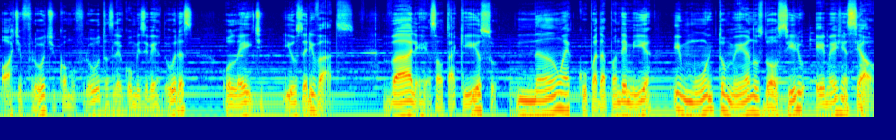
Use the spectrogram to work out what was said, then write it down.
hortifruti, como frutas, legumes e verduras, o leite e os derivados. Vale ressaltar que isso não é culpa da pandemia e muito menos do auxílio emergencial.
